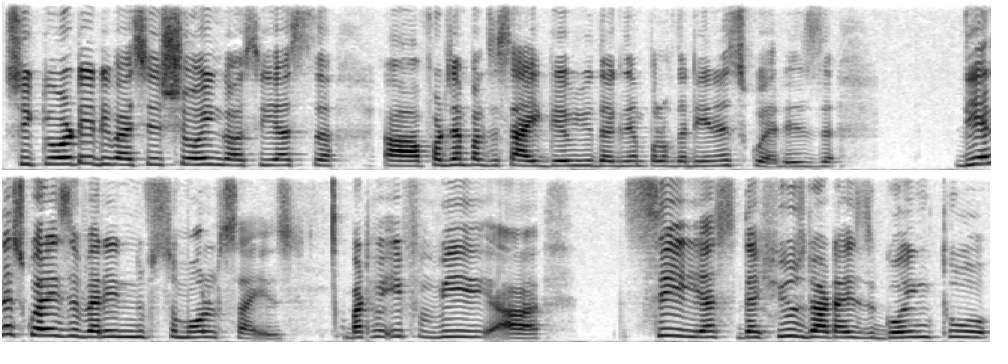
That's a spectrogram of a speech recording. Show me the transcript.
security device is showing us yes uh, for example just i gave you the example of the dns query is dns query is a very small size. But if we uh, see yes the huge data is going through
